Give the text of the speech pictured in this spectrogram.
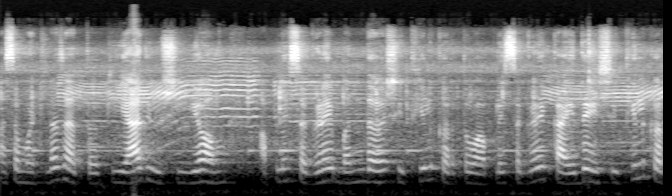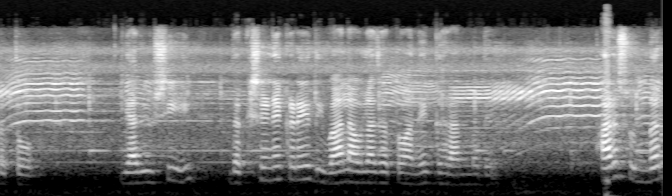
असं म्हटलं जातं की या दिवशी यम आपले सगळे बंद शिथिल करतो आपले सगळे कायदे शिथिल करतो. या दिवशी दक्षिणेकडे दिवा लावला जातो अनेक घरांमध्ये. फार सुंदर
